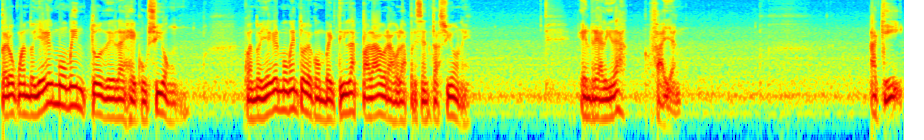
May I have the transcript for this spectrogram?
Pero cuando llega el momento de la ejecución, cuando llega el momento de convertir las palabras o las presentaciones, en realidad fallan. Aquí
